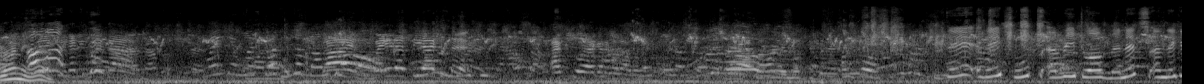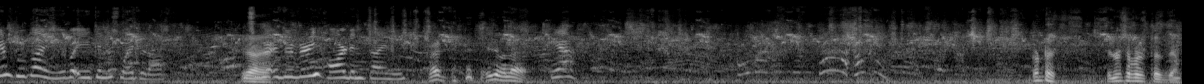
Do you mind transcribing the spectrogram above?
Run नहीं है They they poop every 12 minutes and they can poop on you but you can just wipe it off. Yeah. Very, they're very hard and tiny. What? Is it all? Yeah. Don't touch. You're not supposed to touch them.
